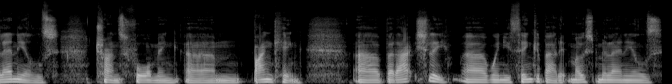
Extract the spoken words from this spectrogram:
millennials transforming um, banking. Uh, but actually, uh, when you think about it, most millennials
